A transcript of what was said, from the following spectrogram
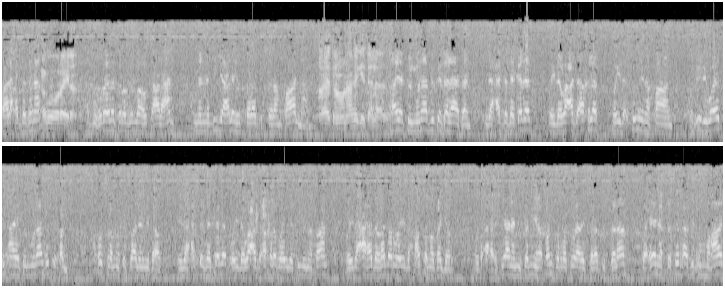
قال حدثنا أبو هريرة. أبو هريرة رضي الله تعالى عنه أن النبي عليه الصلاة والسلام قال نعم. آية المنافق ثلاثا آية المنافق ثلاثا. إذا حدث كذب وإذا وعد أخلف وإذا اؤتمن خان. وفي رواية آية المنافق خمس. خصلة من خصال النفاق. إذا حدث كذب وإذا وعد أخلف وإذا اؤتمن خان. وإذا عاهد غدر وإذا حصم فجر. أحيانا يسميها خمس. الرسول عليه الصلاة والسلام واحيانا يختصرها بالأمهات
